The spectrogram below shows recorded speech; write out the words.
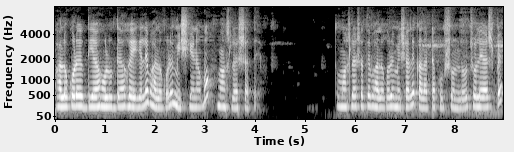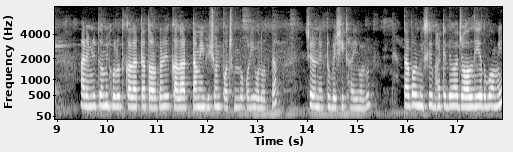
ভালো করে দেওয়া হলুদ দেওয়া হয়ে গেলে ভালো করে মিশিয়ে নেব মশলার সাথে। তো মশলার সাথে ভালো করে মেশালে কালারটা খুব সুন্দর চলে আসবে। আর এমনিতেও আমি হলুদ কালারটা, তরকারির কালারটা আমি ভীষণ পছন্দ করি হলুদটা, সেজন্য একটু বেশি খাই হলুদ। তারপর মিক্সির ভাটি দেওয়া জল দিয়ে দেবো আমি।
